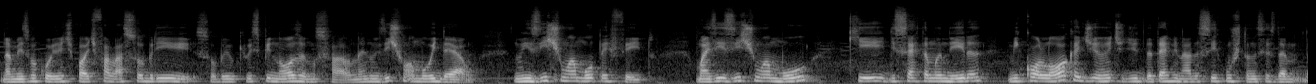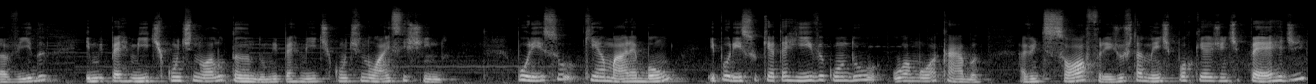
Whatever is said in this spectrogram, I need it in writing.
Na mesma coisa, a gente pode falar sobre, sobre o que o Spinoza nos fala, né? Não existe um amor ideal, não existe um amor perfeito, mas existe um amor que, de certa maneira, me coloca diante de determinadas circunstâncias da, da vida e me permite continuar lutando, me permite continuar insistindo. Por isso que amar é bom e por isso que é terrível quando o amor acaba. A gente sofre justamente porque a gente perde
